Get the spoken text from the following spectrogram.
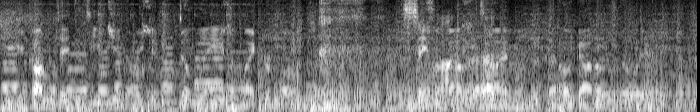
you can commentate the TV and then we could delay the microphone the same amount of time that the Elgato is delayed.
